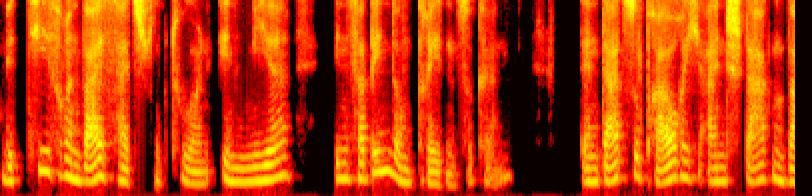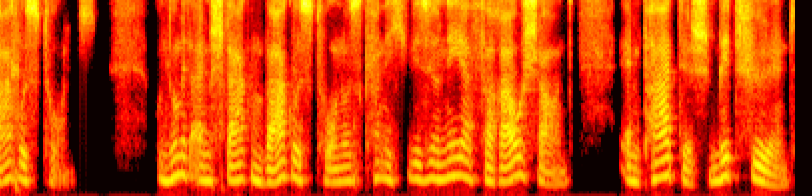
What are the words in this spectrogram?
mit tieferen Weisheitsstrukturen in mir in Verbindung treten zu können. Denn dazu brauche ich einen starken Vagustonus. Und nur mit einem starken Vagustonus kann ich visionär, vorausschauend, empathisch, mitfühlend,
